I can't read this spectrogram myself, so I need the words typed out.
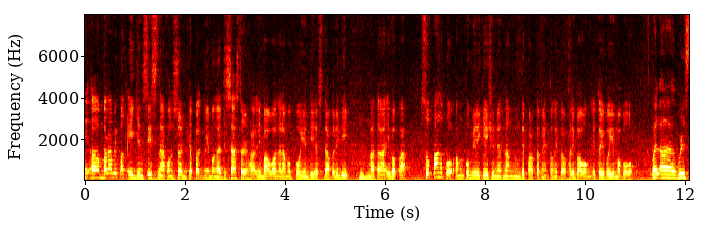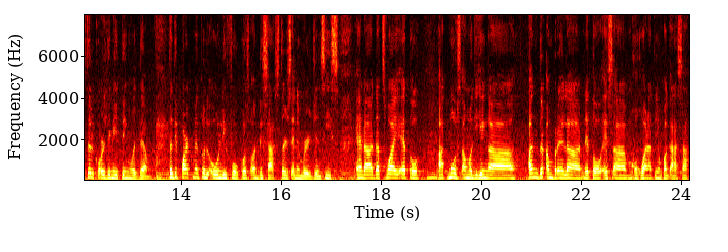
eh, uh, marami pang agencies na concerned kapag may mga disaster. Halimbawa na lamang po yung DSWD at uh, iba pa. So paano po ang communication ng- ng departamentong ito? Halimbawa, ito po yung mabuo. Well, uh, we're still coordinating with them. The department will only focus on disasters and emergencies. And uh, that's why ito, at most, ang magiging uh, under umbrella nito is uh, makukuha natin yung pag-asa.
